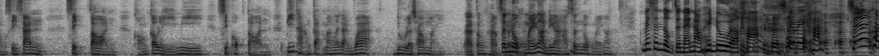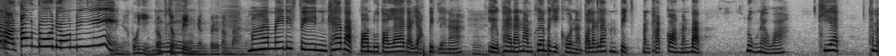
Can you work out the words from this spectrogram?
2ซีซั่น 10 ตอนของเกาหลีมี 16 ตอน พี่ถามกลับมั่งแล้วกันว่าดูแล้วชอบไหมอะต้องถามสนุกไหมก่อนดีกว่าสนุกไหมก่อน ไม่สนุกจะแนะนำให้ดูเหรอคะ ใช่ไหมคะฉันเป็นคนบอกต้องดูเดี๋ยวนี้นี่ไงผู้หญิงก็จะฟินกันไปตามๆกันไม่ไม่ได้ฟินแค่แบบตอนดูตอนแรกอะอยากปิดเลยนะอืมหรือแพรแนะนำเพื่อนไปกี่คนอะตอนแรกๆมันปิดมันพักก่อนมันแบบหนุกไหนวะเครียด ทำไม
